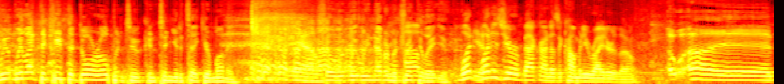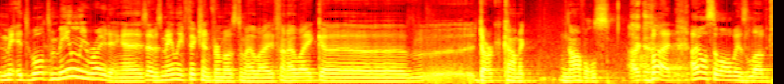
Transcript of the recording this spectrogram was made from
we, we like to keep the door open to continue to take your money. yeah. So we, we never matriculate you. What Yeah. What is your background as a comedy writer, though? Uh, it's, well, it's mainly writing. I, I was mainly fiction for most of my life, and I like uh, dark comic novels. But I also always loved,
